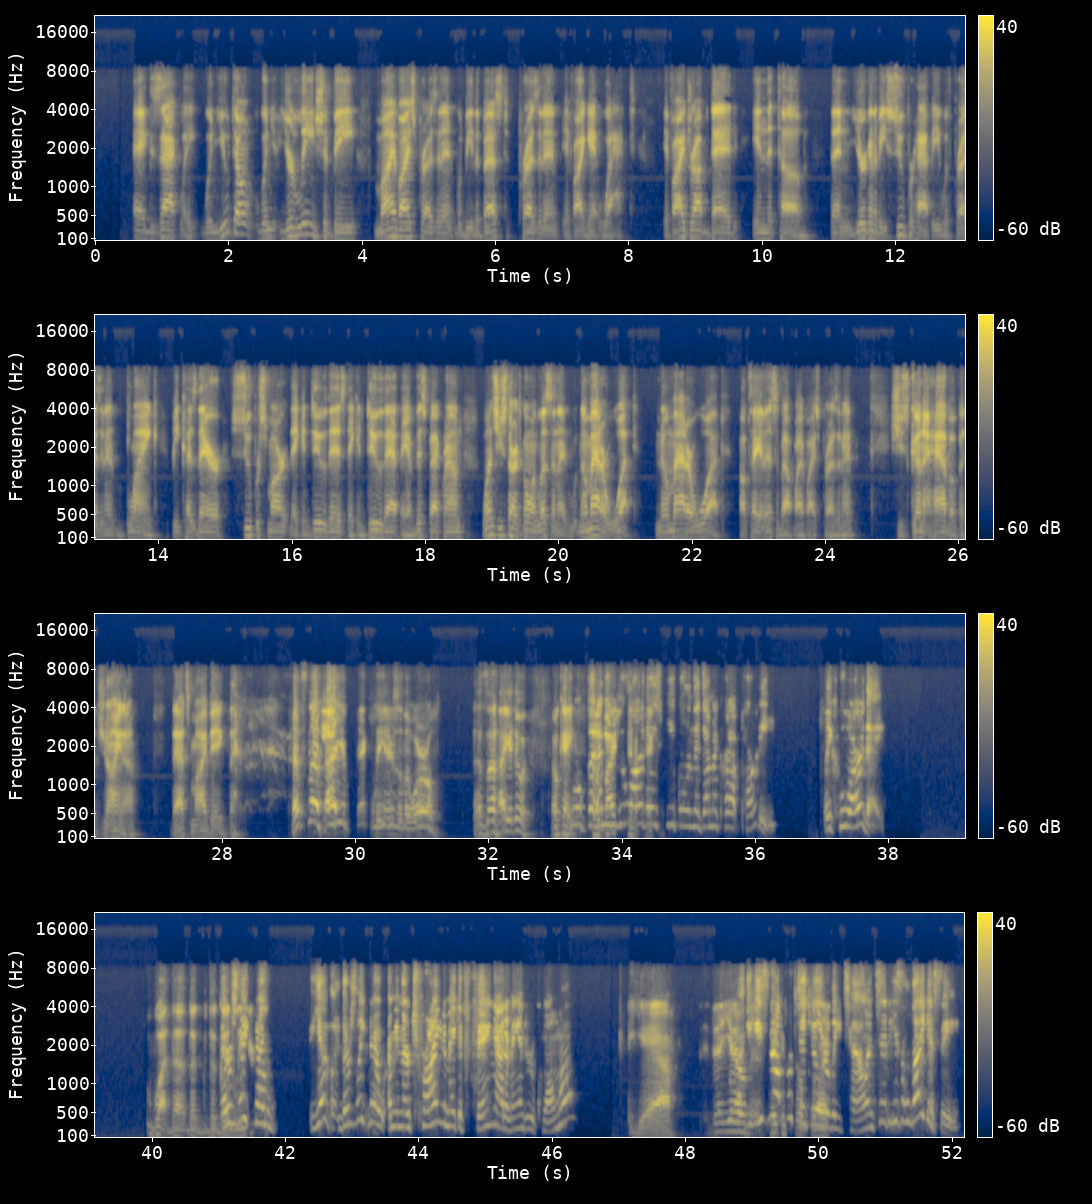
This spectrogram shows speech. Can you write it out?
exactly. When you don't, when you, your lead should be, my vice president would be the best president if I get whacked. If I drop dead in the tub, then you're going to be super happy with President Blank because they're super smart. They can do this, they can do that, they have this background. Once you start going, listen, no matter what, no matter what, I'll tell you this about my vice president. She's going to have a vagina. That's my big. That's not how you pick leaders of the world. That's not how you do it. Okay. Well, but so I mean, who are pick- those people in the Democrat Party? Like, who are they? What the the the good There's leaders? like no, yeah, there's like no. I mean, they're trying to make a thing out of Andrew Cuomo. Yeah. The- you know, He's not can still try. particularly talented. He's a legacy.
